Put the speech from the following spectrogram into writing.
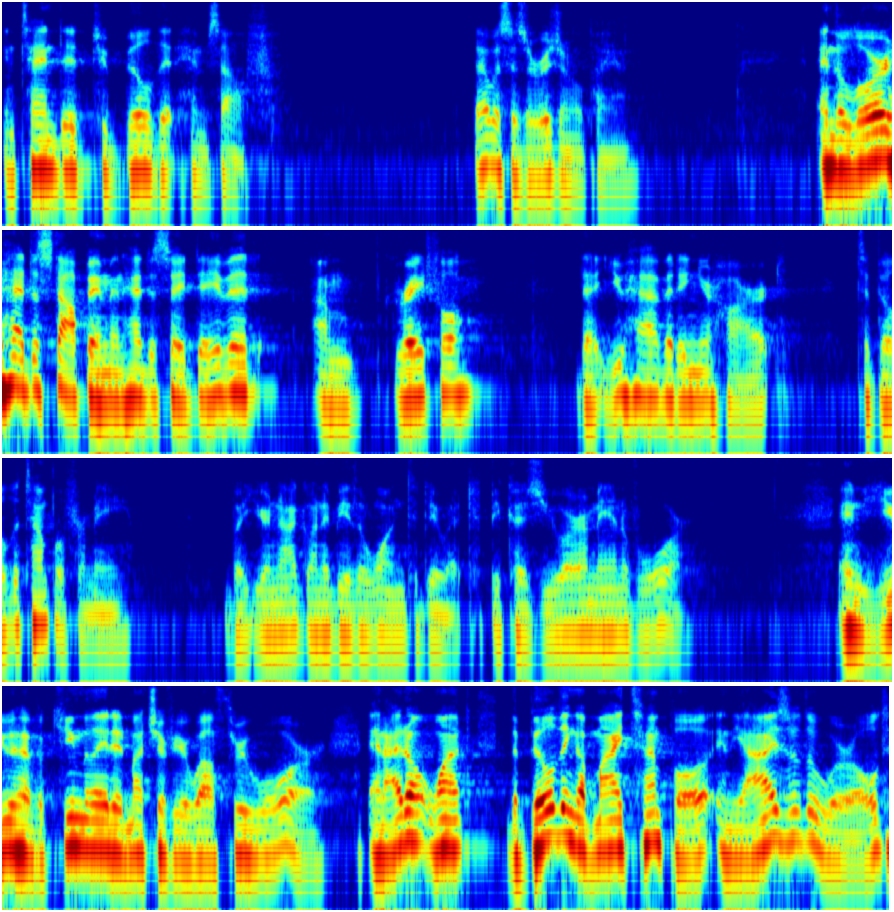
intended to build it himself. That was his original plan. And the Lord had to stop him and had to say, David, I'm grateful that you have it in your heart to build a temple for me, but you're not going to be the one to do it because you are a man of war. and you have accumulated much of your wealth through war. And I don't want the building of my temple in the eyes of the world,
